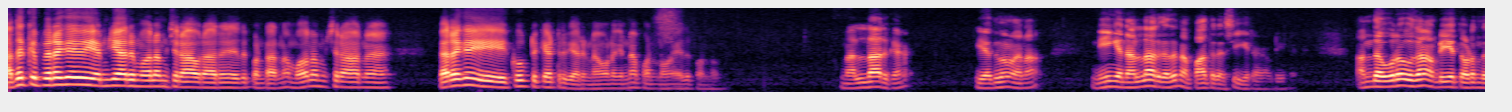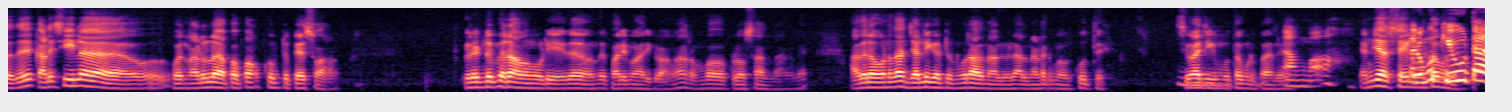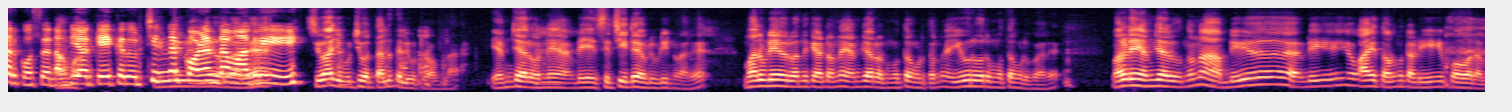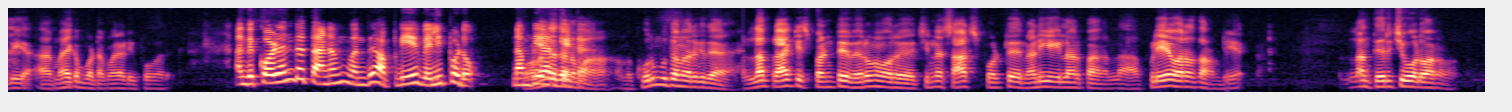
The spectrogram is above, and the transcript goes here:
அதுக்கு பிறகு எம்ஜிஆர் முதலமைச்சர் ஆகுறாரு இது பண்ணுறாருன்னா முதலமைச்சர் ஆன பிறகு கூப்பிட்டு கேட்டிருக்காரு நான் உனக்கு என்ன பண்ணோம் எது பண்ணோம் நல்லா இருக்கேன். எதுவும் வேணாம். நீங்கள் நல்லா இருக்கிறத நான் பார்த்து ரசிக்கிறேன் அப்படின்னு. அந்த உறவு தான் அப்படியே தொடர்ந்தது. கடைசியில் ஒரு நடுவில் அப்பப்போ கூப்பிட்டு பேசுவாராம். ரெண்டு பேரும் அவங்களுடைய இதை வந்து பரிமாறிக்குவாங்க. ரொம்ப க்ளோஸாக இருந்தாங்க அதில் ஒன்று தான் ஜல்லிக்கட்டு நூறாவது நாள் விழாவில் நடக்கும் ஒரு கூத்து. சிவாஜிக்கு முத்தம் கொடுப்பாரு. எம்ஜிஆர் ஸ்டைல் ரொம்ப கியூட்டா இருக்கும் சார். நம்பியார் கேக்குறது ஒரு சின்ன குழந்தை. மாதிரி. சிவாஜி பிடிச்சி ஒரு தள்ளு தள்ளி விட்டுருவாப்ல எம்ஜிஆர் உடனே அப்படியே சிரிச்சுக்கிட்டே அப்படி இப்படின்னுவாரு. மறுபடியும் இவர் வந்து கேட்டோன்னே எம்ஜிஆர் ஒரு முத்தம் கொடுத்தோன்னே இவர் ஒரு முத்தம் கொடுப்பாரு. மறுபடியும் எம்ஜிஆர் இருந்தோன்னா அப்படியே அப்படியே வாயை திறந்துட்டு அப்படியே போவார். அப்படியே மயக்கம் போட்ட மாதிரி அப்படியே போவார். அந்த குழந்தைத்தனம் வந்து அப்படியே வெளிப்படும். நம்பியார் அந்த குறும்புத்தனம் இருக்குதே. எல்லாம் ப்ராக்டிஸ் பண்ணிட்டு வெறும் ஒரு சின்ன ஷார்ட்ஸ் போட்டு நடிகைகள்லாம் இருப்பாங்கல்ல அப்படியே வர்றதுதான் அப்படியே. எல்லாம் தெரிச்சு ஓடுவாங்களாம்.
